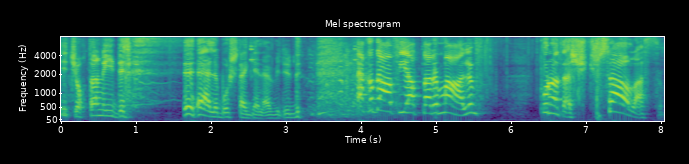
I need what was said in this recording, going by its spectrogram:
Hiç yoktan iyidir. Eli boşta gelebilirdi. Ne kadar fiyatları malum. Buna da şükür sağ olasın.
